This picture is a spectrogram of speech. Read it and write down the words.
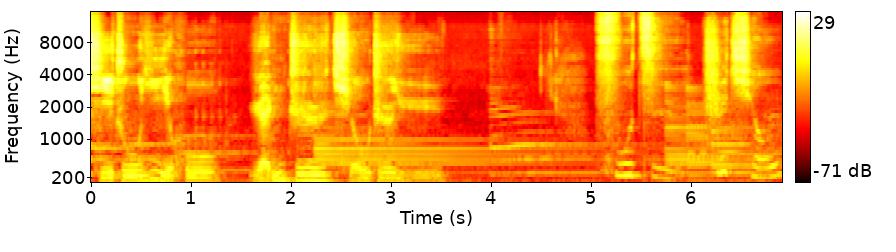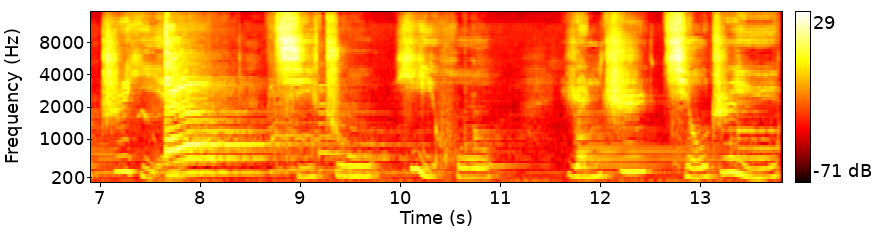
其诸异乎人之求之与？夫子之求之也，其诸异乎人之求之与？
